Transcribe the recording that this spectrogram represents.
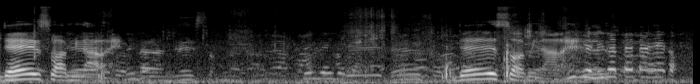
જય સ્વામિનારાયણ. જય સ્વામિનારાયણ.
